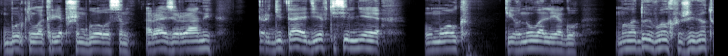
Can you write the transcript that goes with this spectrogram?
буркнул окрепшим голосом. Разве раны таргетая девки сильнее? Умолк, кивнул Олегу. Молодой волх живет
